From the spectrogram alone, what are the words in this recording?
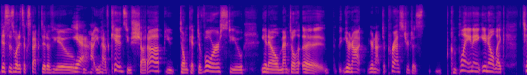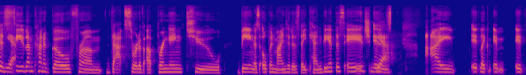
this is what it's expected of you Yeah. you, ha- you have kids you shut up you don't get divorced you you know mental uh you're not you're not depressed you're just complaining you know like to Yeah. see them kind of go from that sort of upbringing to being as open-minded as they can be at this age is Yeah. i it like it it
